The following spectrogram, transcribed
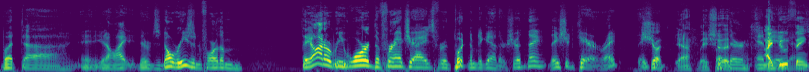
but uh, you know I there's no reason for them. They ought to reward the franchise for putting them together, shouldn't they? They should care, right? They Should. Yeah, they should. I do guys. think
